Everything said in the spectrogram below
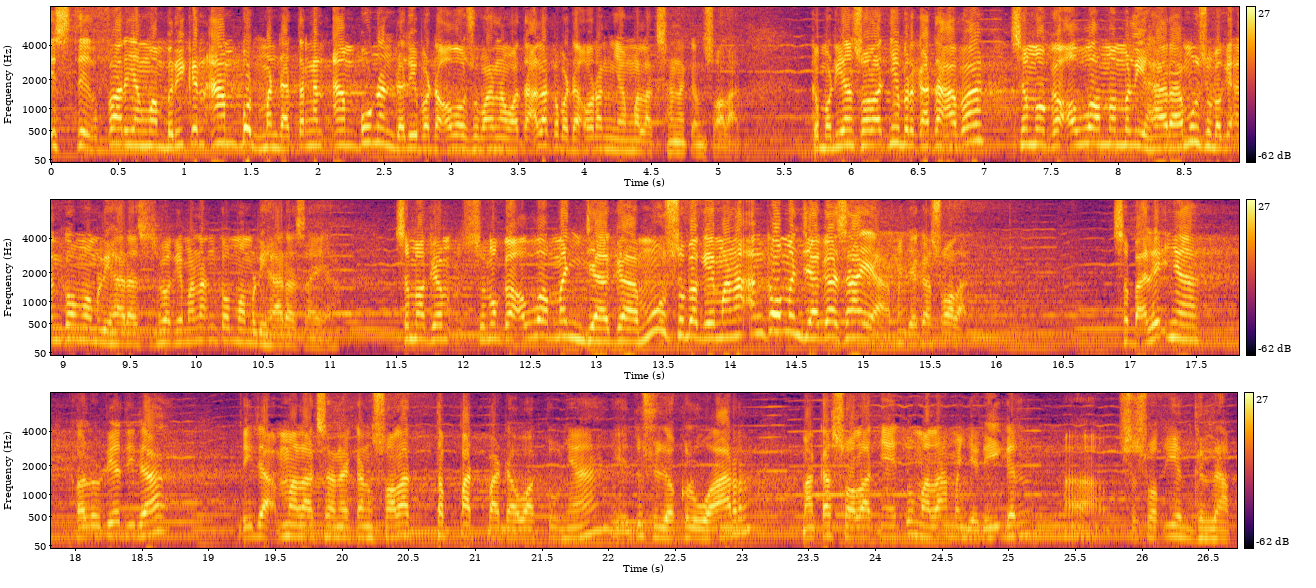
istighfar yang memberikan ampun mendatangkan ampunan daripada Allah Subhanahu Wa Taala kepada orang yang melaksanakan sholat Kemudian sholatnya berkata apa? Semoga Allah memeliharamu sebagai engkau memelihara sebagaimana engkau memelihara saya. Semoga, semoga Allah menjagamu sebagaimana engkau menjaga saya, menjaga sholat. Sebaliknya, kalau dia tidak tidak melaksanakan sholat tepat pada waktunya, yaitu sudah keluar, maka sholatnya itu malah menjadikan uh, sesuatu yang gelap.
